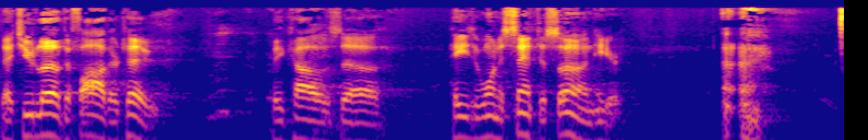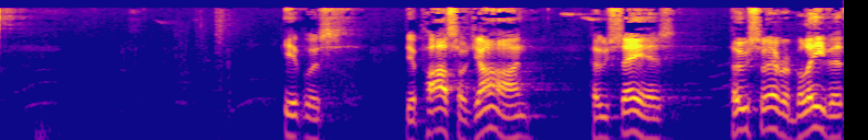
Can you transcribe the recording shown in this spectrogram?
that you love the Father too, because uh, He's the one that sent the Son here. it was the Apostle John who says, Whosoever believeth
